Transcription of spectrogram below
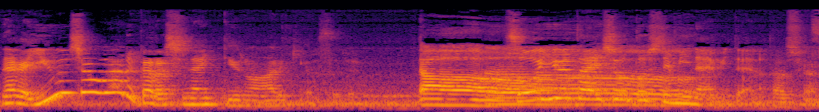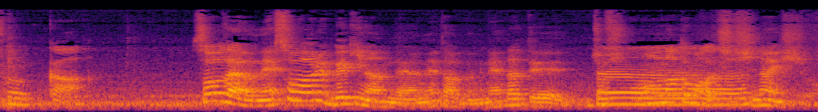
なんか友情があるからしないっていうのはある気がする。あー。そういう対象として見ないみたいな。確かに。そうかそうだよね。そうあるべきなんだよね多分ね。だって女子うん。女友達しないでしょ。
